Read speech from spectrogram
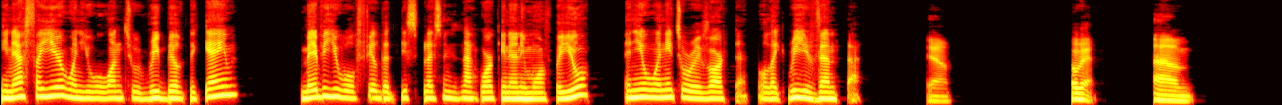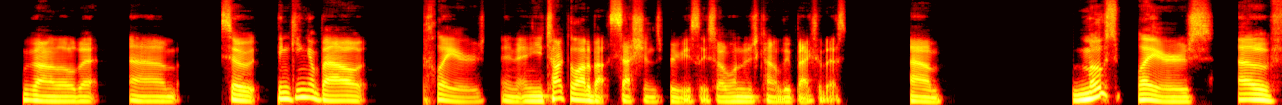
In a year, when you will want to rebuild the game, maybe you will feel that this placement is not working anymore for you and you will need to revert that or like reinvent that. Yeah. Okay. Um, move on a little bit. Um, so thinking about players, and, and you talked a lot about sessions previously, so I wanted to kind of loop back to this. Um, most players of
